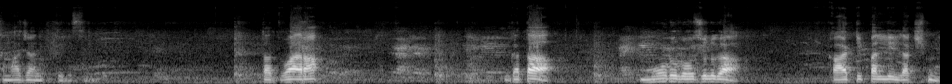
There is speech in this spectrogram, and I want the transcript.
సమాజానికి తెలిసింది. తద్వారా గత మూడు రోజులుగా కాటిపల్లి లక్ష్మి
